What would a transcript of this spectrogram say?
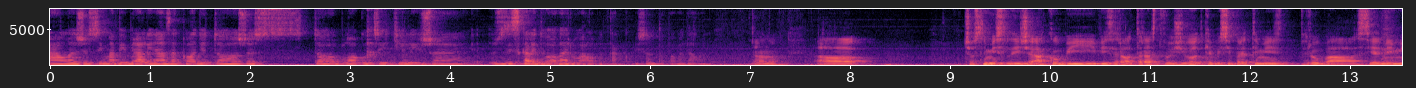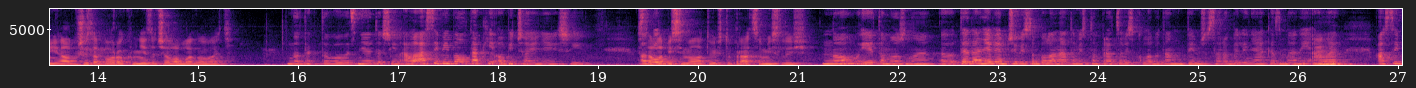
ale že si ma vybrali na základe toho, že z toho blogu cítili, že získali dôveru, alebo tak by som to povedala. Áno. A čo si myslíš, že ako by vyzeral teraz tvoj život, keby si pred tými zhruba 7 alebo 6,5 rokmi nezačala blogovať? No tak to vôbec netuším, ale asi by bol taký obyčajnejší. Stále by si mala tú istú prácu, myslíš? No, je to možné. E, teda neviem, či by som bola na tom istom pracovisku, lebo tam viem, že sa robili nejaké zmeny, mm-hmm. ale asi,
